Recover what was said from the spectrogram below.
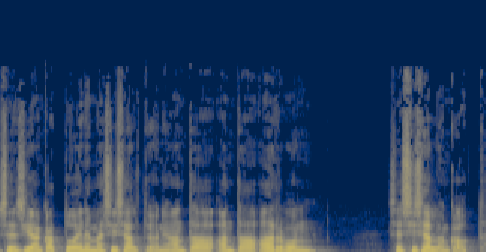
sen sijaan katsoo enemmän sisältöön ja antaa, antaa arvon sen sisällön kautta.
